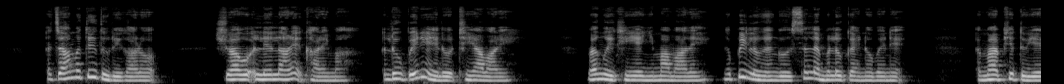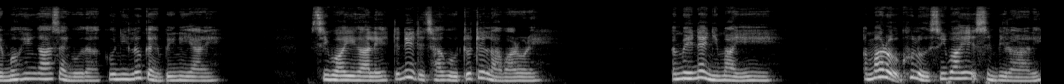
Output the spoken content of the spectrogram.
။အကြောင်းမသိသူတွေကတော့ရွာကိုအလင်းလာတဲ့အခါတိုင်းမှာအလူပေးနေတယ်လို့ထင်ရပါတယ်။ မငွေခင်ရဲ့ညီမမလည်းငပိလုပ်ငန်းကိုဆက်လက်မလုပ်ကင်တော့ဘဲနဲ့အမဖြစ်သူရဲ့မုံဟင်းကားဆိုင်ကိုသာကူညီလုပ်ကင်ပေးနေရတယ်။စီးပွားရေးကလည်းတစ်နေ့တစ်ခြားကိုတွတ်တက်လာပါတော့တယ်။အမေနဲ့ညီမရေအမတို့အခုလိုစီးပွားရေးအဆင်ပြေလာတာလေ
